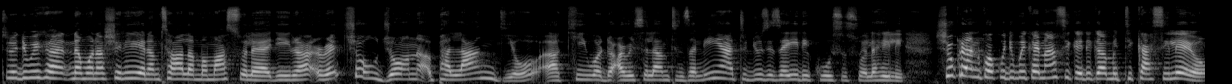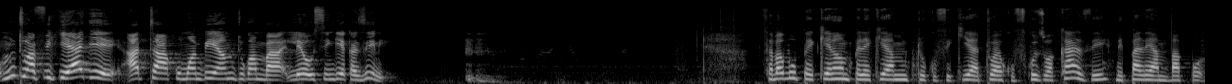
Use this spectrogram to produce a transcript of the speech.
Tunajumuika na mwanasheria na mtaalamu wa maswala ya ajira Rachel John Palangio akiwa Dar es Salaam, Tanzania, atujuze zaidi kuhusu suala hili. Shukran kwa kujumuika nasi katika Mitikasi leo. Mtu afikiaje hata kumwambia mtu kwamba leo usiingie kazini? Sababu pekee inayompelekea mtu kufikia hatua ya kufukuzwa kazi ni pale ambapo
